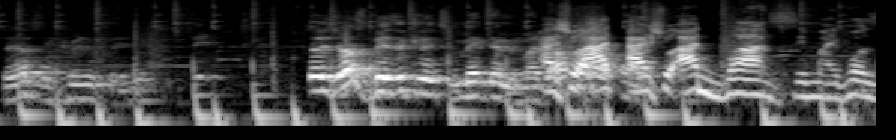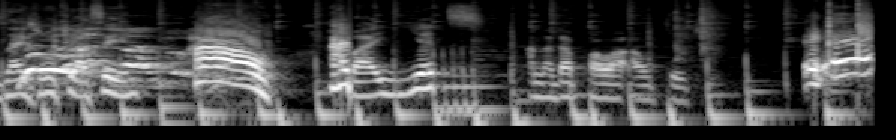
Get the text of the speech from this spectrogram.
So just increase it for. So it's just basically to make them imagine. I should add I should add bars in my voice. That is what you are saying. How? By yet another power outage. Hey, hey,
